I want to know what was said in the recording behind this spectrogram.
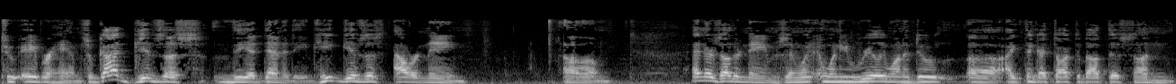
to Abraham. So God gives us the identity. He gives us our name. Um, and there's other names. And when, when you really want to do, uh, I think I talked about this on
